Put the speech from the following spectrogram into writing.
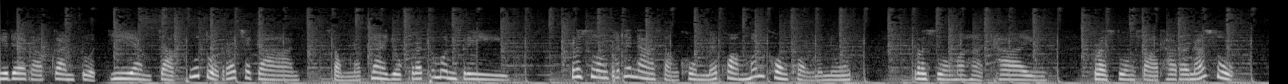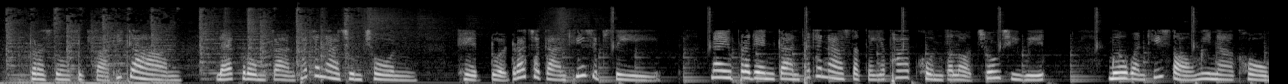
ที่ได้รับการตรวจเยี่ยมจากผู้ตรวจราชการสำนักนายกรัฐมนตรี กระทรวงพัฒนาสังคมและความมั่นคงของมนุษย์ กระทรวงมหาดไทย กระทรวงสาธารณสุข กระทรวงศึกษาธิการ และกรมการพัฒนาชุมชน เขตตรวจราชการที่ 14 ในประเด็นการพัฒนาศักยภาพคนตลอดช่วงชีวิต เมื่อวันที่ 2 มีนาคม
